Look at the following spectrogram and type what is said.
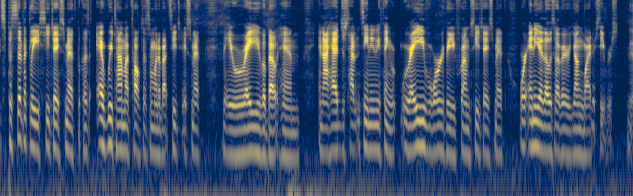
specifically CJ Smith because every time I've talked to someone about CJ Smith, they rave about him, and I had just haven't seen anything rave worthy from C.J. Smith or any of those other young wide receivers. Yeah,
